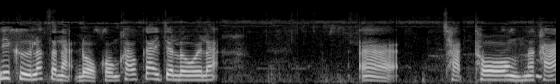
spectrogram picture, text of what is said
นี่คือลักษณะดอกของเขาใกล้จะโรยละอ่าฉัดทองนะคะ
